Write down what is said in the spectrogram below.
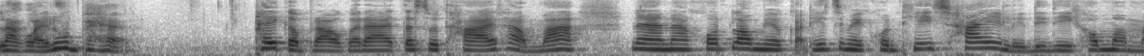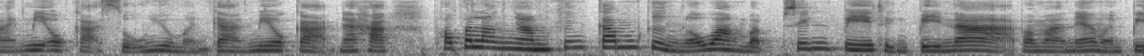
หลากหลายรูปแบบ ให้กับเราก็ได้ แต่สุดท้ายถามว่าในอนาคตเรามีโอกาสที่จะมีคนที่ใช่หรือดีๆเข้ามาไหมมีโอกาสสูงอยู่เหมือนกันมีโอกาสนะคะ เพราะพลังงานขึ้นก้ากึ่งระหว่างแบบสิ้นปีถึงปีหน้าประมาณนี้เหมือนปี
